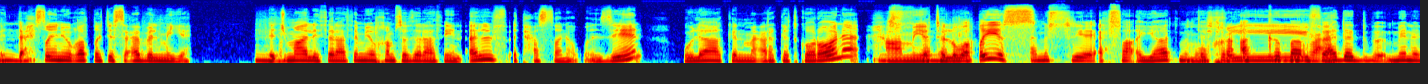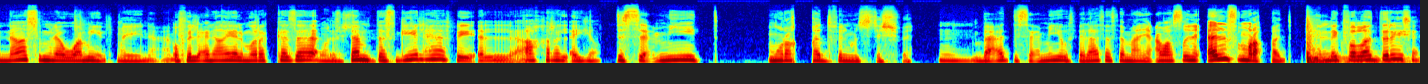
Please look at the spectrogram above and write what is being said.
التحصين يغطي 9% مم. إجمالي 335 ألف تحصنوا إنزين. ولكن معركة كورونا حامية مستمرة. الوطيس. أمس في إحصائيات منتشره أكبر مخيفة. عدد من الناس منومين. إي نعم. وفي العناية المركزة وأنا تم. تسجيلها في ال- آخر الأيام. 900 مرقد في المستشفى. بعد 983 عواصين ألف مرقد. يعني نقفل الدريشه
